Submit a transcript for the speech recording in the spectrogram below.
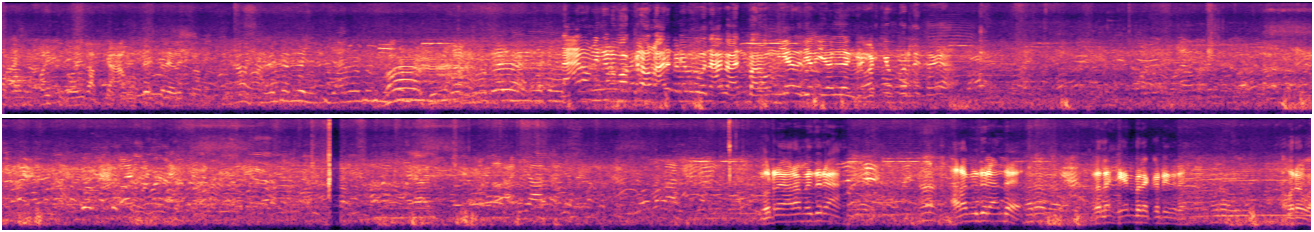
ಒಂದೊಂದು ನೋಡಿ ಹಾಗಾದ್ರೆ ಅಡ್ಜಸ್ಟ್ ಕೊಡ್ತೀನಿ ನಾನು ನಿಂಗಡ ಮಕ್ಕಳು ಅವ್ನು ಆರು ಕಡೆ ಹೋಗೋದು ನಾನು ಅಲ್ಲಿ ಬರ ಅವ್ನು ಹೇಳೋದು ಏನು ಹೇಳ್ದಂಗೆ ಹೊಡ್ಕೊಂಡ್ ಬರ್ಲಿ ತಗ ನೋಡ್ರಿ ಆರಾಮಿದ್ದೀರಾ ಆರಾಮಿದ್ದೀರಾ ಅಂದೆ ಅವೆಲ್ಲ ಏನ್ ಬೆಲೆ ಕಟ್ಟಿದ್ದೀರಾ ಅವರವ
